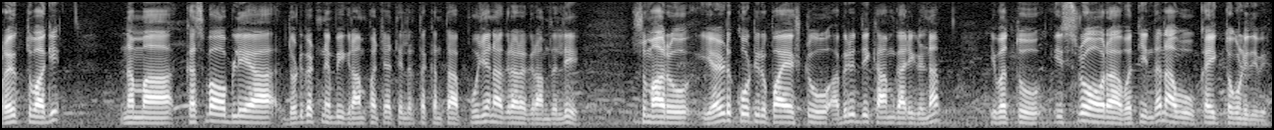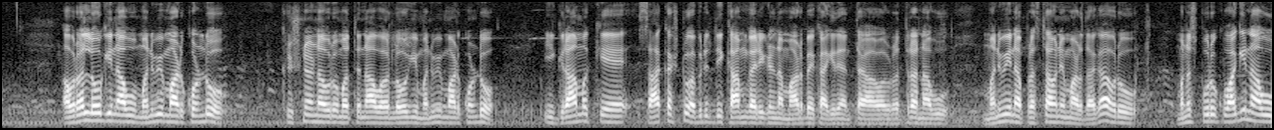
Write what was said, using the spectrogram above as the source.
ಪ್ರಯುಕ್ತವಾಗಿ ನಮ್ಮ ಕಸ್ಬಾ ಹೋಬಳಿಯ ದೊಡ್ಡಗಟ್ಟನೆ ಬಿ ಗ್ರಾಮ ಪಂಚಾಯತಿಯಲ್ಲಿರ್ತಕ್ಕಂಥ ಪೂಜನಾಗ್ರಹ ಗ್ರಾಮದಲ್ಲಿ ಸುಮಾರು ಎರಡು ಕೋಟಿ ರೂಪಾಯಿಯಷ್ಟು ಅಭಿವೃದ್ಧಿ ಕಾಮಗಾರಿಗಳನ್ನ ಇವತ್ತು ಇಸ್ರೋ ಅವರ ವತಿಯಿಂದ ನಾವು ಕೈಗೆ ತೊಗೊಂಡಿದ್ದೀವಿ. ಅವರಲ್ಲಿ ಹೋಗಿ ನಾವು ಮನವಿ ಮಾಡಿಕೊಂಡು ಕೃಷ್ಣಣ್ಣವರು ಮತ್ತು ನಾವು ಅಲ್ಲಿ ಹೋಗಿ ಮನವಿ ಮಾಡಿಕೊಂಡು ಈ ಗ್ರಾಮಕ್ಕೆ ಸಾಕಷ್ಟು ಅಭಿವೃದ್ಧಿ ಕಾಮಗಾರಿಗಳನ್ನ ಮಾಡಬೇಕಾಗಿದೆ ಅಂತ ಅವ್ರ ಹತ್ರ ನಾವು ಮನವಿನ ಪ್ರಸ್ತಾವನೆ ಮಾಡಿದಾಗ ಅವರು ಮನಸ್ಪೂರ್ವಕವಾಗಿ ನಾವು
